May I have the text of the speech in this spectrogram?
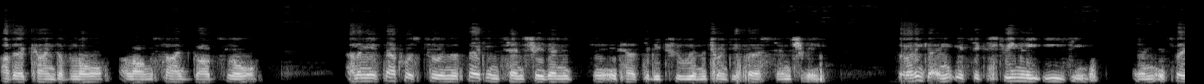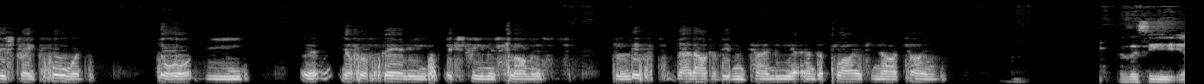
other kind of law alongside God's law. And I mean, if that was true in the 13th century, then it has to be true in the 21st century. So I think I mean, it's extremely easy and it's very straightforward for the, uh, you know, for fairly extreme Islamists to lift that out of Ibn Taymiyyah and apply it in our time. Because they see,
